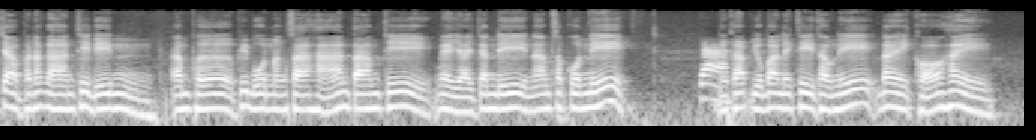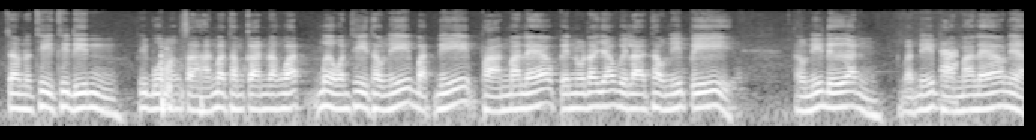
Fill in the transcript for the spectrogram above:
เจ้าพนักงานที่ดินอำเภอพิบูลมังสาหารตามที่แม่ใหญ่จันดีนามสกุลนี้จ้านะครับ อยู่บ้านเลขที่เท่านี้ได้ขอให้เจ้าหน้าที่ที่ดินพิบูลมังสาหารมาทำการรังวัด เมื่อวันที่เท่านี้บัดนี้ผ่านมาแล้วเป็นระยะเวลาเท่านี้ปี เท่านี้เดือนบัดนี้ผ่านมาแล้วเนี่ย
